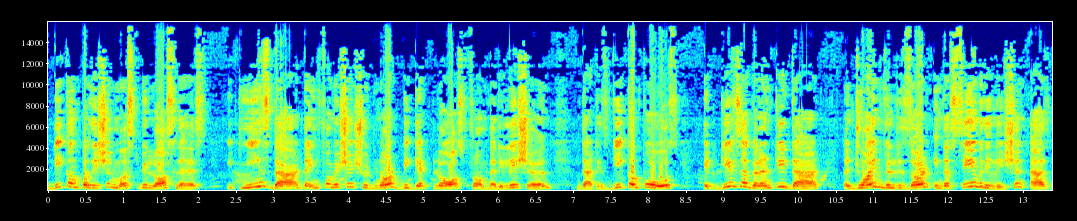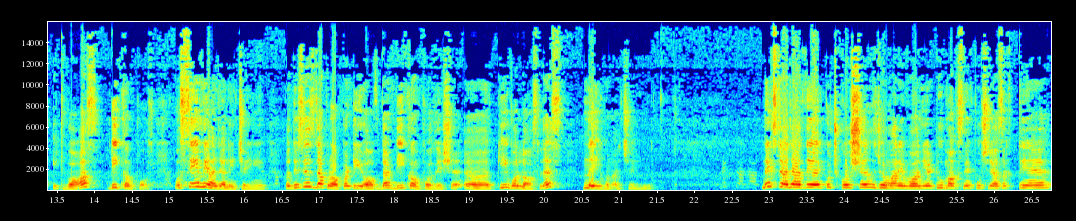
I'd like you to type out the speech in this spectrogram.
decomposition must be lossless. It means that the information should not be get lost from the relation that is decomposed. It gives a guarantee that the join will result in the same relation as it was decompose वो सेम ही आ जानी चाहिए। तो this is the property of the decomposition की वो लॉसलेस नहीं होना चाहिए। नेक्स्ट आ जाते हैं कुछ क्वेश्चंस जो हमारे वन या टू मार्क्स में पूछे जा सकते हैं।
